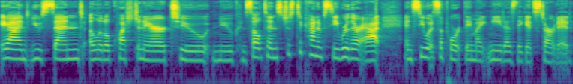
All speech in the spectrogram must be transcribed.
And you send a little questionnaire to new consultants just to kind of see where they're at and see what support they might need as they get started.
